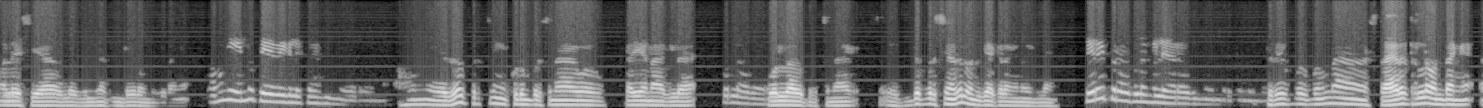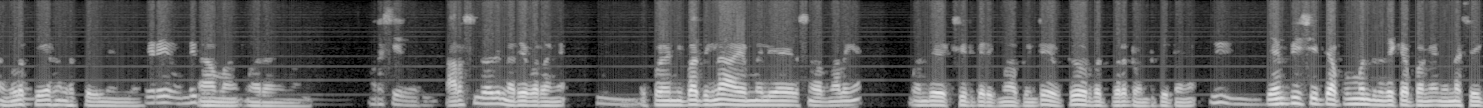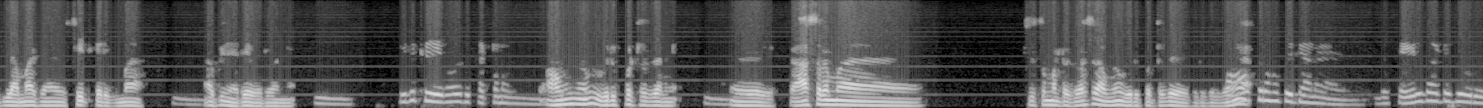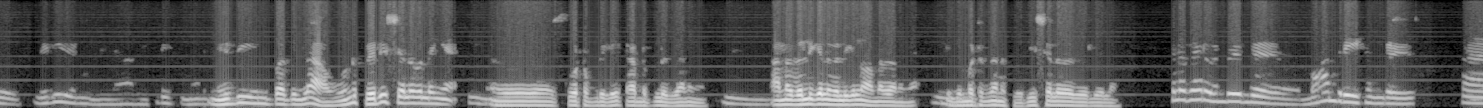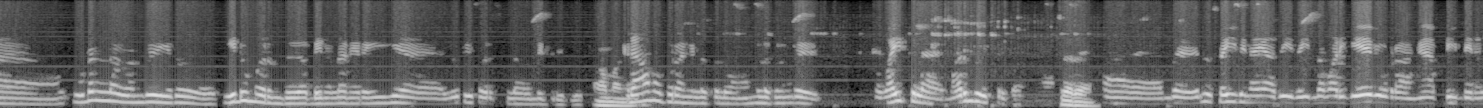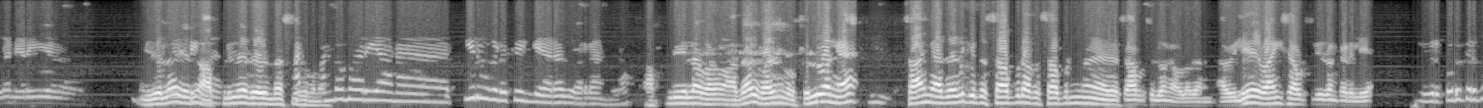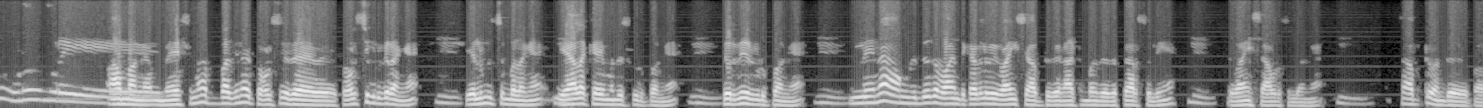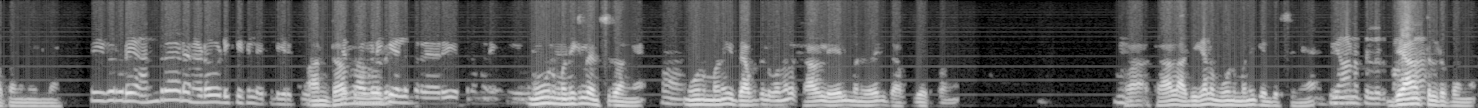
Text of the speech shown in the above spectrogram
மலேசியா இல்லை வெளிநாட்டிலேருந்து கூட வந்திருக்கிறாங்க. அவங்க என்ன தேவைகளுக்காக இங்க வர்றாங்க? அவங்க ஏதோ பிரச்சனை குடும்ப பிரச்சனை கல்யாணம் ஆகல. பொருளாதார பொருளாதார பிரச்சனை. எந்த பிரச்சனை இருந்தாலும் வந்து கேட்குறாங்கன்னு வைங்களேன். திரைப்பிரபலங்கள் யாராவது வந்திருக்காங்க திரைப்படம்னா டைரக்டர்லாம் வந்தாங்க. அவங்கள பேர் நல்லா தெரியல நிறைய வந்து ஆமாம் வராங்க அரசியல்வாதி. அரசியல்வாதிகள் நிறைய வர்றாங்க. இப்போ நீ பார்த்தீங்களா எம்எல்ஏ எலெக்ஷன் வரனாலங்க வந்து சீட் கிடைக்குமா அப்படின்ட்டு இப்போ ஒரு பத்து பேர்கிட்ட வந்து போயிட்டாங்க. எம்பி சீட் அப்பவும் வந்து நிறைய கேட்பாங்க என்ன ஜெயிக்கலாமா சீட் கிடைக்குமா? அப்படி நிறைய வருவாங்க. இதுக்கு ஏதாவது கட்டணம் அவங்கவுங்க விருப்பப்பட்டதுதானுங்க ம். ஆசிரம சுத்தம் பண்ணுறதுக்காக அவங்க விருப்பப்பட்டது கொடுக்குறதாங்க. ஆசிரமத்துக்கான இந்த செயல்பாட்டுக்கு ஒரு நிதி வேணும் இல்லையா? எப்படி நிதின்னு பார்த்தீங்களா? ஒன்றும் பெரிய செலவு இல்லைங்க. ம். கூட்டம் பிடிக்கிறது கரண்ட் பிள்ளை தானுங்க. ஆனால் வெள்ளிக்கிழமை வெள்ளிக்கிழமை வந்ததானுங்க. இது மட்டும் தானே பெரிய செலவு இது இல்லைல்ல சில பேர் வந்து இந்த மாந்திரீகங்கள் உடல்ல வந்து ஏதோ இடுமருந்து அப்படின்னு எல்லாம் நிறைய யூடியூபர்ஸ்ல வந்துட்டு இருக்கு. கிராமப்புறங்கள்ல சொல்லுவாங்க. அவங்களுக்கு வந்து வயிற்றுல மருந்து வச்சிருக்காங்க சரி. அந்த என்ன செய்வினை அது இது இந்த மாதிரி ஏவி விடுறாங்க அப்படி இப்படின்னு எல்லாம் நிறைய இதெல்லாம் எதுவும் அப்படிலாம் இருந்தால் அந்த- சொல்லணும் அந்த மாதிரியான தீர்வுகளுக்கு இங்க யாராவது வர்றாங்களா? அப்படியெல்லாம் வரும் அதாவது வரும் சொல்லுவாங்க. சாமி அது அதுக்கு இதை சாப்பிடு அதை சாப்பிடுன்னு சாப்பிட சொல்லுவாங்க அவ்வளோதாங்க அவங்களே வாங்கி சாப்பிட சொல்லிடுவாங்க கடையிலேயே இவர் கொடுக்கறது உணவு முறை ஆமாங்க. மேக்ஸிமம் இப்போ பார்த்தீங்கன்னா துளசி இதை துளசி கொடுக்குறாங்க. எலுமிச்சம்பழங்க ஏலக்காய் மந்திரிச்சு கொடுப்பாங்க. திருநீர் கொடுப்பாங்க. இல்லைன்னா அவங்க இதை வாங்கி கடையில் போய் வாங்கி சாப்பிட்டுக்க நாட்டு மருந்து இதை பேர சொல்லிங்க. இதை வாங்கி சாப்பிட சொல்லுவாங்க. சாப்பிட்டு வந்து பார்ப்பாங்க நீங்களா இவருடைய அன்றாட நடவடிக்கைகள் எப்படி இருக்கு? அதோட மணிக்கு எழுந்துறாரு எத்தனை மணிக்கு மூணு மணிக்குள்ள ஆ. மூணு மணிக்கு தப்பத்தில் வந்தாலும் காலையில் ஏழு மணி வரைக்கும் தப்பத்தில் இருப்பாங்க. காலை அதிகாலை மூணு மணிக்கு எந்திரிச்சுங்க. தியானத்துல தியானத்தில் இருப்பாங்க.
